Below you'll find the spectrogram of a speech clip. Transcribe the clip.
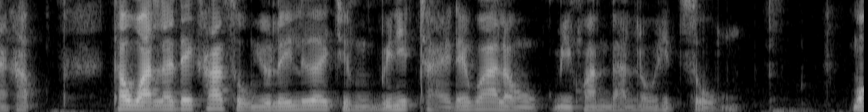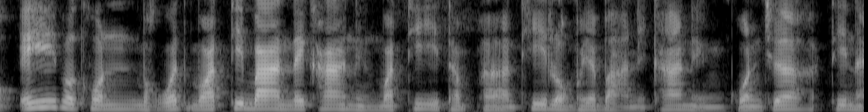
นะครับ ถ้าวัดแล้วได้ค่าสูงอยู่เรื่อยๆ จึงวินิจฉัยได้ว่าเรามีความดันโลหิตสูง บอกเอ๊ะบางคนบอกว่าวัดที่บ้านได้ค่าหนึ่งวัดที่ที่โรงพยาบาลอีกค่าหนึ่งควรเชื่อที่ไหน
